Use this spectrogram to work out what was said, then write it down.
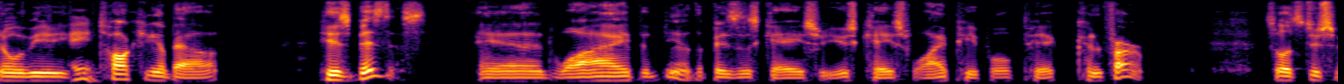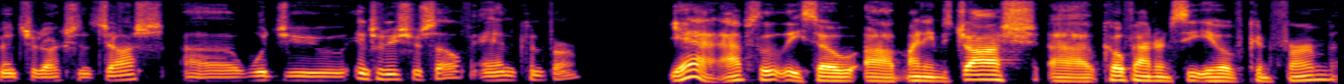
and we'll be talking about his business and why the you know the business case or use case why people pick confirm. So let's do some introductions. Josh uh, would you introduce yourself and confirm? Yeah absolutely. So uh, my name is josh uh, co-founder and ceo of confirm.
